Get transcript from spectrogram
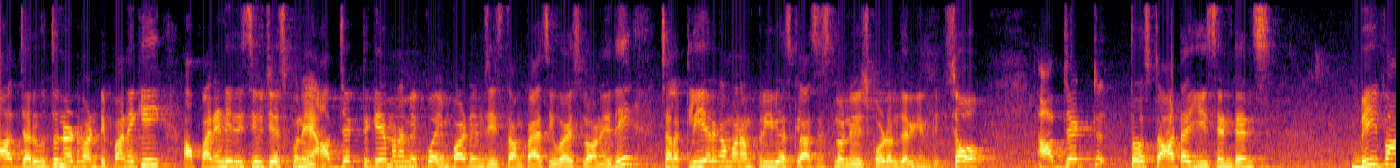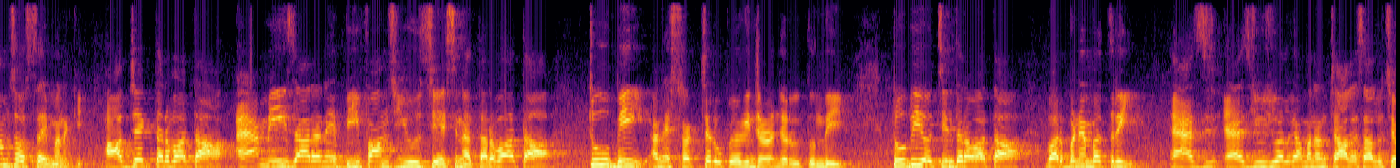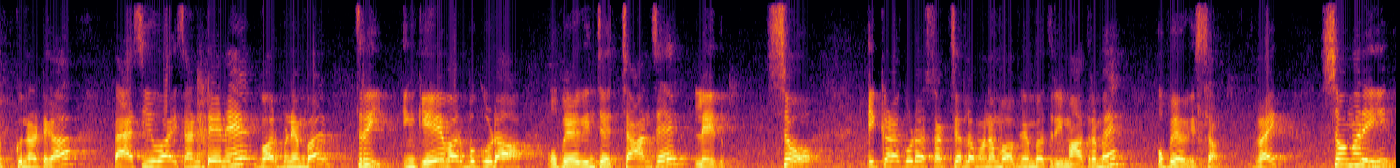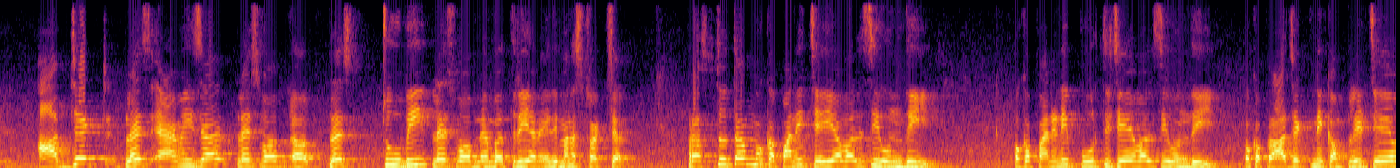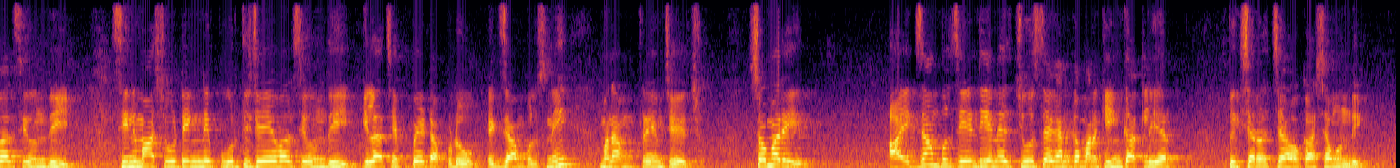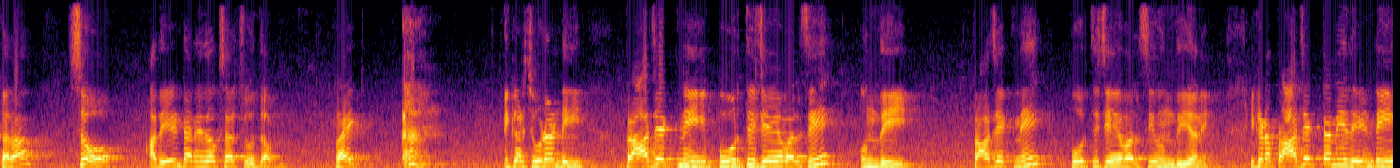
ఆ జరుగుతున్నటువంటి పనికి ఆ పనిని రిసీవ్ చేసుకునే ఆబ్జెక్ట్కే మనం ఎక్కువ ఇంపార్టెన్స్ ఇస్తాం ప్యాసివ్ వాయిస్లో అనేది. చాలా క్లియర్గా మనం ప్రీవియస్ క్లాసెస్లో నేర్చుకోవడం జరిగింది. సో ఆబ్జెక్ట్తో స్టార్ట్ అయ్యి సెంటెన్స్ బీ ఫామ్స్ వస్తాయి మనకి. ఆబ్జెక్ట్ తర్వాత యామ్ ఈజార్ అనే బీ ఫామ్స్ యూజ్ చేసిన తర్వాత టు బీ అనే స్ట్రక్చర్ ఉపయోగించడం జరుగుతుంది. టు బీ వచ్చిన తర్వాత verb number three as as యూజువల్గా మనం చాలాసార్లు చెప్పుకున్నట్టుగా ప్యాసివ్ వాయిస్ అంటేనే వర్బ్ నెంబర్ త్రీ ఇంకే వర్బ్ కూడా ఉపయోగించే ఛాన్సే లేదు. సో ఇక్కడ కూడా స్ట్రక్చర్లో మనం వర్బ్ నెంబర్ త్రీ మాత్రమే ఉపయోగిస్తాం. రైట్ సో మరి object plus am is are plus verb plus to be plus verb number three అనేది మన స్ట్రక్చర్. ప్రస్తుతం ఒక పని చేయవలసి ఉంది. ఒక పనిని పూర్తి చేయవలసి ఉంది. ఒక ప్రాజెక్ట్ని కంప్లీట్ చేయవలసి ఉంది. సినిమా షూటింగ్ని పూర్తి చేయవలసి ఉంది. ఇలా చెప్పేటప్పుడు ఎగ్జాంపుల్స్ని మనం ఫ్రేమ్ చేయొచ్చు. సో మరి ఆ ఎగ్జాంపుల్స్ ఏంటి అనేది చూస్తే కనుక మనకి ఇంకా క్లియర్ పిక్చర్ వచ్చే అవకాశం ఉంది కదా? సో అదేంటి అనేది ఒకసారి చూద్దాం. రైట్? ఇక్కడ చూడండి ప్రాజెక్ట్ని పూర్తి చేయవలసి ఉంది. ప్రాజెక్ట్ని పూర్తి చేయవలసి ఉంది అని. ఇక్కడ ప్రాజెక్ట్ అనేది ఏంటి?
